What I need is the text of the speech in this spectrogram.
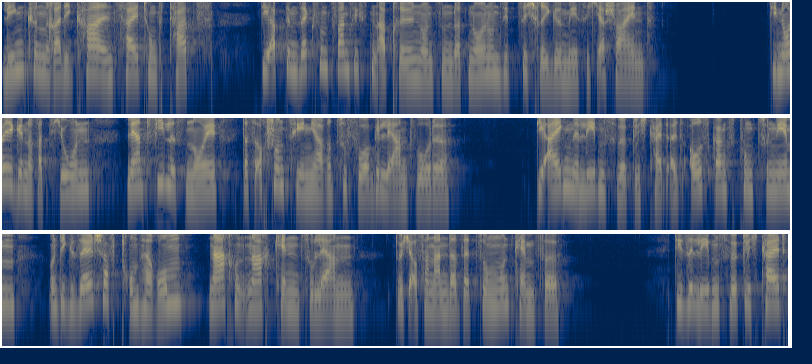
linken radikalen Zeitung Taz, die ab dem 26. April 1979 regelmäßig erscheint. Die neue Generation lernt vieles neu, das auch schon zehn Jahre zuvor gelernt wurde. Die eigene Lebenswirklichkeit als Ausgangspunkt zu nehmen und die Gesellschaft drumherum nach und nach kennenzulernen, durch Auseinandersetzungen und Kämpfe. Diese Lebenswirklichkeit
